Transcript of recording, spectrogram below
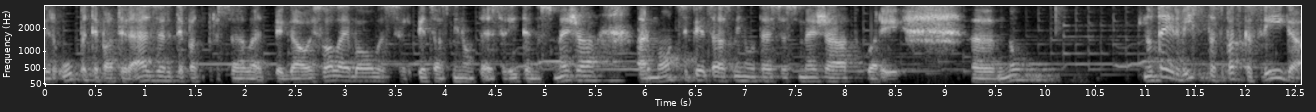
ir upe, tepat ir ezeri, tepat var spēlēt pie gaujas volejbola. Es ar 5 minūtēs ritenis mežā, ar moci 5 minūtēs esmu mežā. Tu arī, nu, nu, te ir viss tas pats, kas Rīgā.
